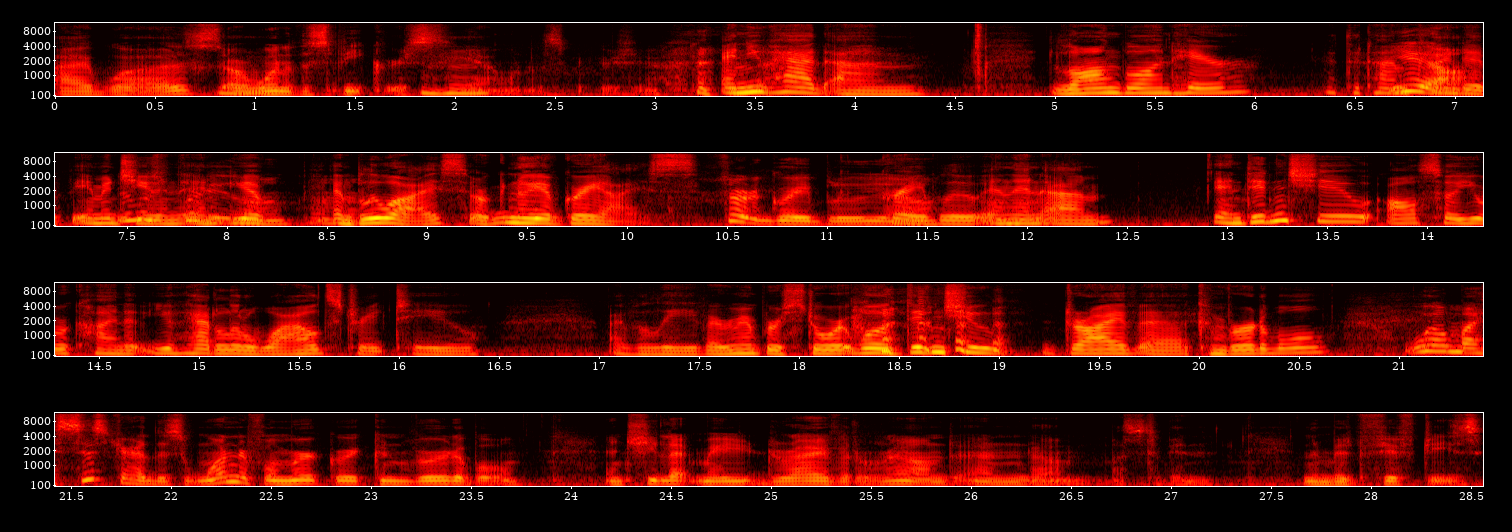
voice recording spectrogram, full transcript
I was, or one of the speakers. Yeah, one of the speakers. Yeah. and you had um, long blonde hair at the time, Yeah, kind of image you, and, and you have uh-huh. and blue eyes, or no, you have gray eyes, sort of gray blue. Yeah. gray blue, and Uh-huh. then um, and didn't you also you were kind of you had a little wild streak to you, I believe. I remember a story. Well, didn't you drive a convertible? Well, my sister had this wonderful Mercury convertible, and she let me drive it around, and um, must have been in the mid '50s.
